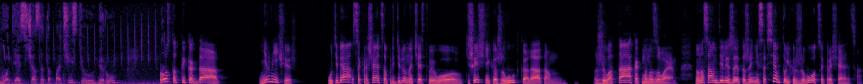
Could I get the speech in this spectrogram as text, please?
Вот, я сейчас это почистю, уберу. Просто ты, когда нервничаешь, у тебя сокращается определенная часть твоего кишечника, желудка, да, там, живота, как мы называем. Но на самом деле же это же не совсем только живот сокращается.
